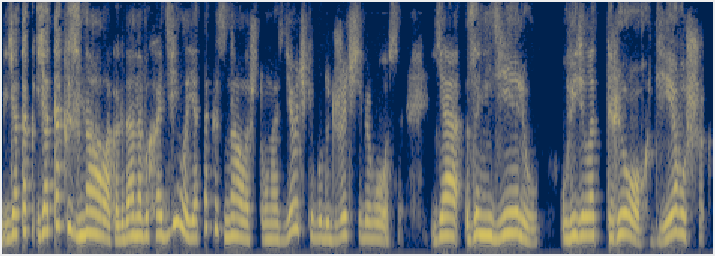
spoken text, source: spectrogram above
я, так, я так и знала, когда она выходила, я так и знала, что у нас девочки будут сжечь себе волосы. Я за неделю увидела трех девушек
